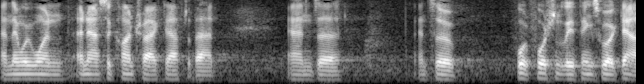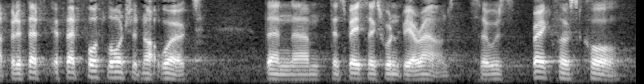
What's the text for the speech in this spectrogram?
And then we won a NASA contract after that. And, uh, and so, for, fortunately, things worked out. But if that, if that fourth launch had not worked, then, um, then SpaceX wouldn't be around. So it was a very close call.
